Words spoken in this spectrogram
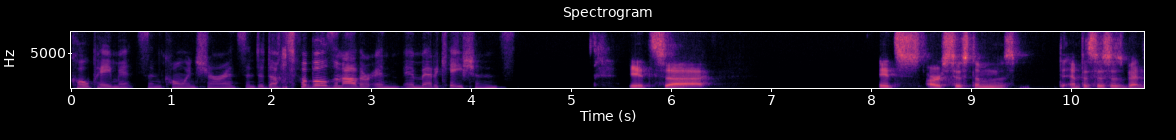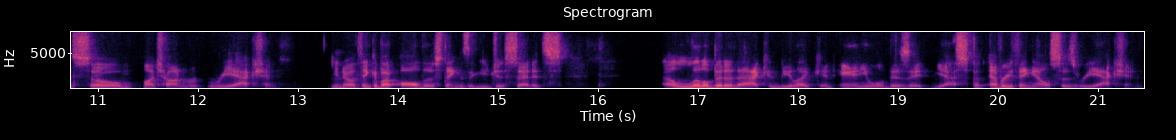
co-payments and co-insurance and deductibles and other and, and medications. It's uh, it's our systems. The emphasis has been so much on re- reaction. You know, Mhm, think about all those things that you just said. It's a little bit of that can be like an annual visit, yes, but everything else is reaction.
